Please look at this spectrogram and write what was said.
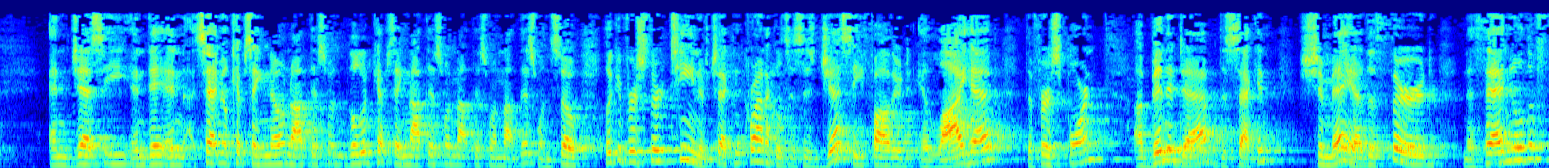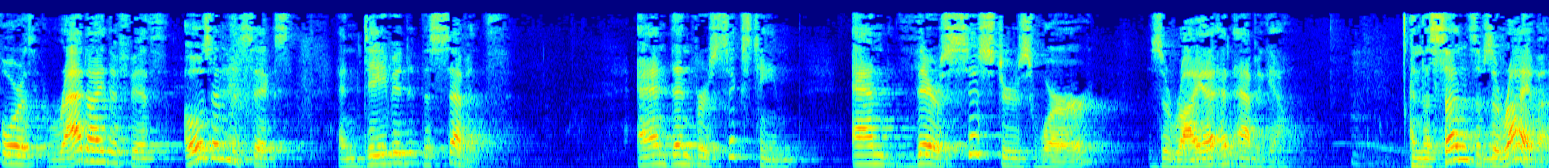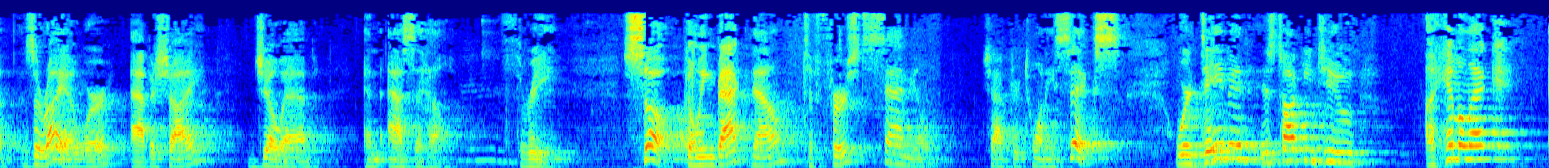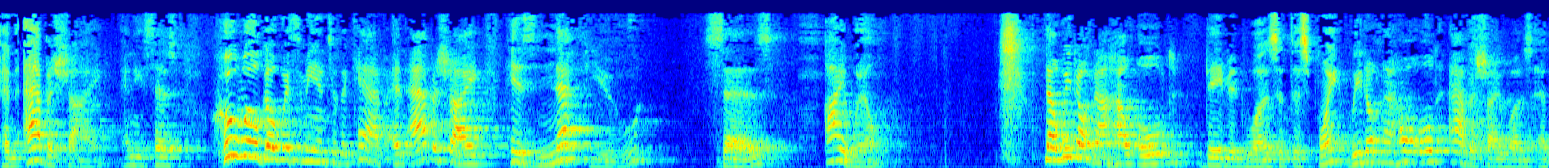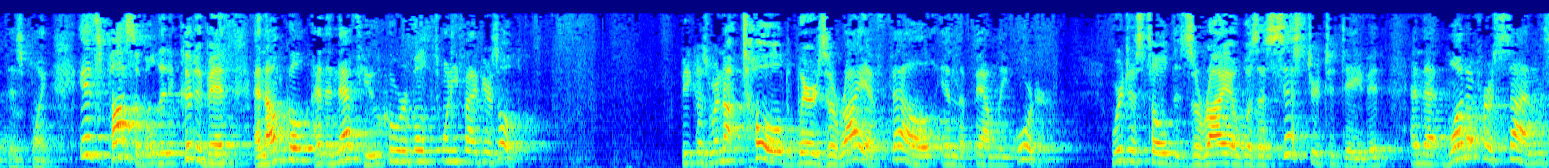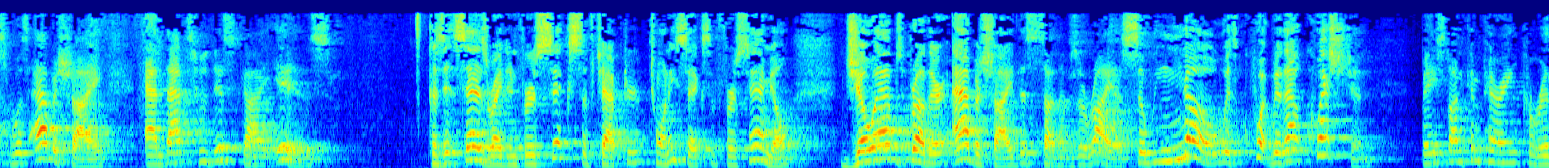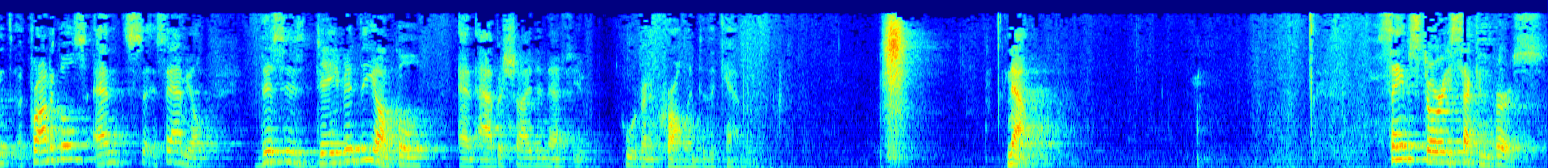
And Jesse and, and Samuel kept saying, no, not this one. The Lord kept saying, not this one, not this one, not this one. So look at verse 13 of Second Chronicles. It says, Jesse fathered Eliab, the firstborn, Abinadab, the second, Shemaiah, the third, Nathaniel, the fourth, Raddai, the fifth, Ozan, the sixth, and David, the seventh. And then verse 16, and their sisters were Zariah and Abigail. And the sons of Zariah, Zariah were Abishai, Joab, and Asahel. Three. So, going back now to 1 Samuel chapter 26, where David is talking to Ahimelech and Abishai, and he says, who will go with me into the camp? And Abishai, his nephew, says, I will. Now we don't know how old David was at this point. We don't know how old Abishai was at this point. It's possible that it could have been an uncle and a nephew who were both 25 years old. Because we're not told where Zariah fell in the family order. We're just told that Zariah was a sister to David and that one of her sons was Abishai and that's who this guy is. Because it says right in verse 6 of chapter 26 of 1 Samuel, Joab's brother Abishai, the son of Zariah. So we know with, without question, based on comparing Chronicles and Samuel, this is David the uncle and Abishai the nephew who are going to crawl into the camp. Now, same story, second verse.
